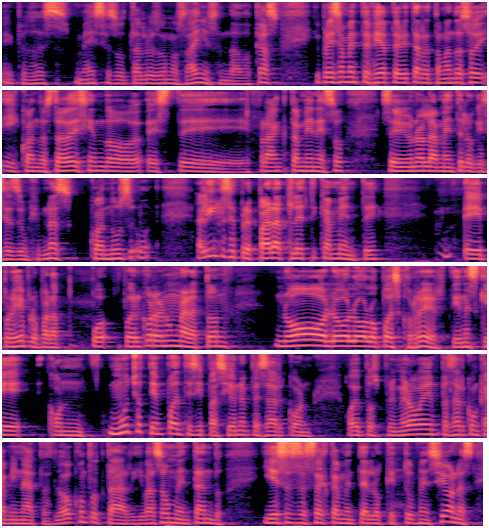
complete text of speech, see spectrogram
Sí, pues es meses o tal vez unos años en dado caso. Y precisamente, fíjate, ahorita retomando eso, y cuando estaba diciendo este Frank también eso, se me vino a la mente lo que decías de un gimnasio. Cuando alguien que se prepara atléticamente, eh, por ejemplo, para poder correr un maratón, no luego, lo puedes correr. Tienes que, con mucho tiempo de anticipación, empezar con, oye, pues primero voy a empezar con caminatas, luego con trotar y vas aumentando. Y eso es exactamente lo que tú mencionas.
